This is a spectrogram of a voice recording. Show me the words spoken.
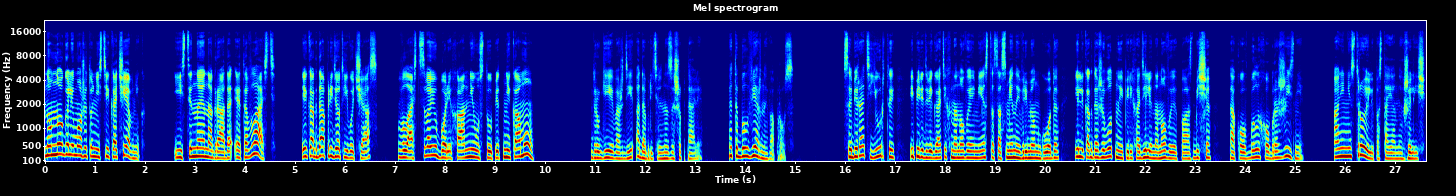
Но много ли может унести кочевник? Истинная награда — это власть. И когда придет его час, власть свою Борихан не уступит никому. Другие вожди одобрительно зашептали. Это был верный вопрос. Собирать юрты и передвигать их на новое место со сменой времен года или когда животные переходили на новые пастбища, таков был их образ жизни. Они не строили постоянных жилищ,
